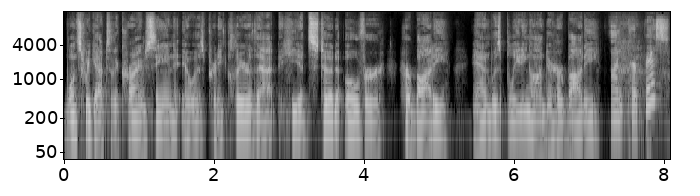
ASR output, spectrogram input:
Once we got to the crime scene, it was pretty clear that he had stood over her body and was bleeding onto her body. On purpose?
